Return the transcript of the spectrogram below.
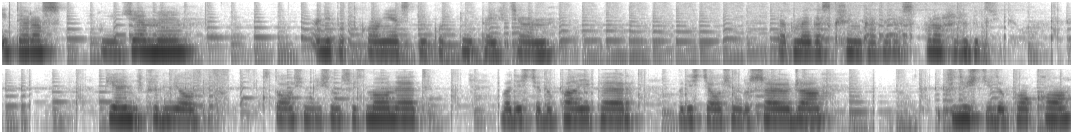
i teraz pójdziemy. A nie pod koniec, tylko tutaj chciałem. Tak, mega skrzynka teraz. Proszę, żeby coś było. 5 przedmiotów. 186 monet. 20 do Piper. 28 do Serge'a. 30 do Poco.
